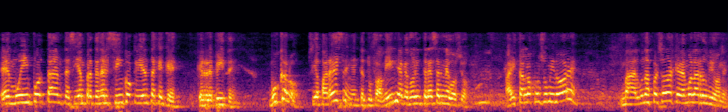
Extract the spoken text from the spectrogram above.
es muy importante siempre tener cinco clientes que, ¿qué? que repiten. Búscalo, si aparecen entre tu familia que no le interesa el negocio. Ahí están los consumidores, más algunas personas que vemos en las reuniones.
